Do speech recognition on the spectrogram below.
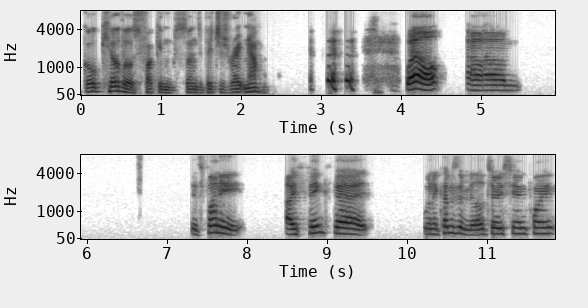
go kill those fucking sons of bitches right now? well, um, it's funny. I think that when it comes to military standpoint,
